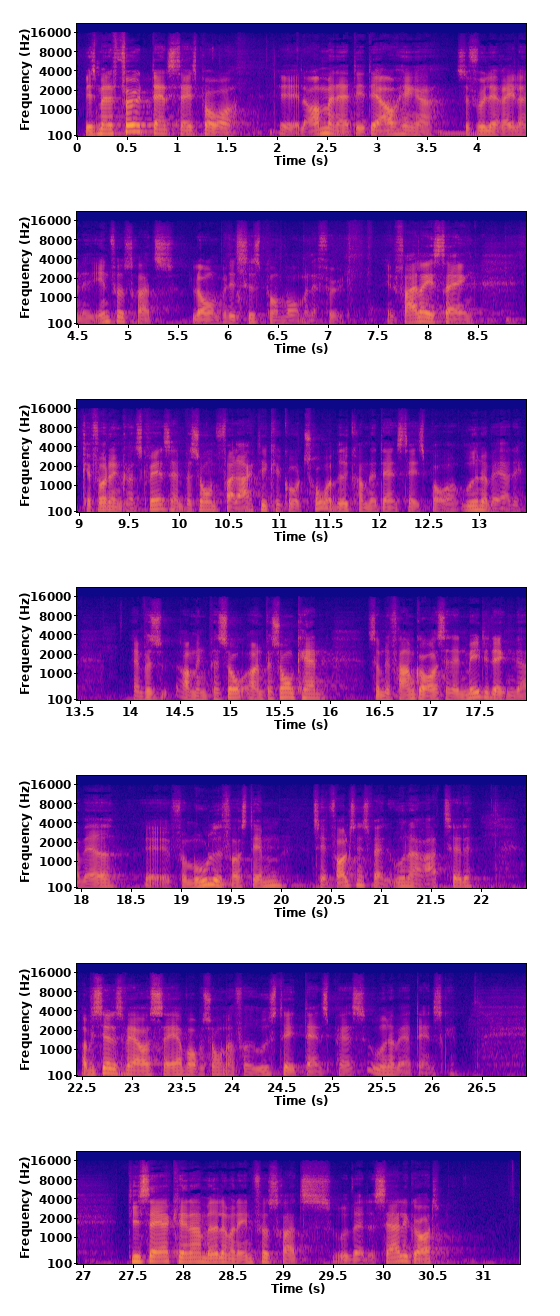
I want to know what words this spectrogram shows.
Hvis man er født dansk statsborger, øh, eller om man er det, det afhænger selvfølgelig af reglerne i indfødsretsloven på det tidspunkt, hvor man er født. En fejlregistrering kan få den konsekvens, at en person fejlagtigt kan gå og tro, at vedkommende er dansk statsborger, uden at være det. Om en person, og en person kan, som det fremgår også af den mediedækning, der har været, øh, få mulighed for at stemme til folketingsvalg, uden at have ret til det. Og vi ser desværre også sager, hvor personer har fået udstedt dansk pas, uden at være danske. De sager kender medlemmerne af indfødsretsudvalget særlig godt.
